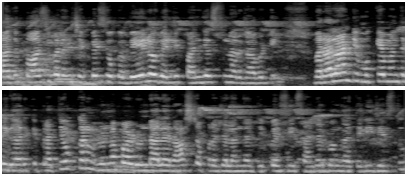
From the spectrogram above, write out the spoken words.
కాదు పాసిబుల్ అని చెప్పేసి ఒక వేలో వెళ్ళి పనిచేస్తున్నారు కాబట్టి మరి అలాంటి ముఖ్యమంత్రి గారికి ప్రతి ఒక్కరు రుణపడి ఉండాలి రాష్ట్ర ప్రజలందరూ చెప్పేసి సందర్భంగా తెలియజేస్తూ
